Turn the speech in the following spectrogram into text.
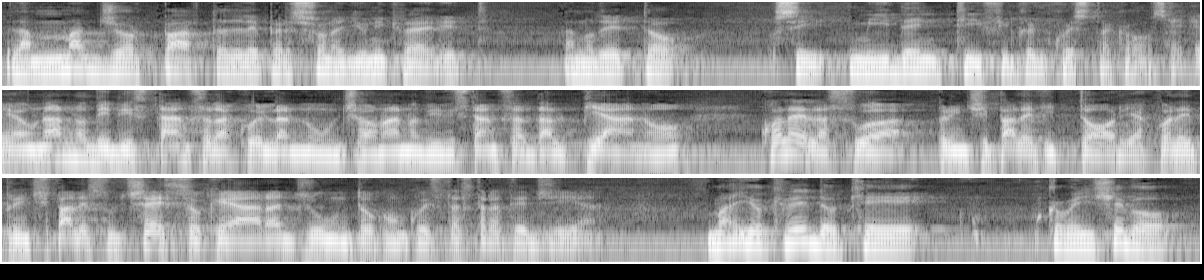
la maggior parte delle persone di Unicredit hanno detto sì, mi identifico in questa cosa. È un anno di distanza da quell'annuncio, un anno di distanza dal piano. Qual è la sua principale vittoria? Qual è il principale successo che ha raggiunto con questa strategia? Ma io credo che, come dicevo,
